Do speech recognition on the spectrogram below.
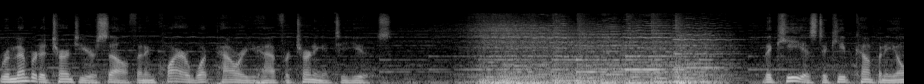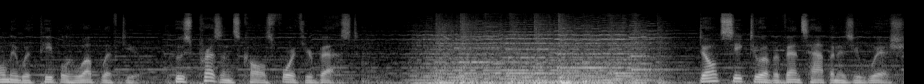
Remember to turn to yourself and inquire what power you have for turning it to use. The key is to keep company only with people who uplift you, whose presence calls forth your best. Don't seek to have events happen as you wish,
